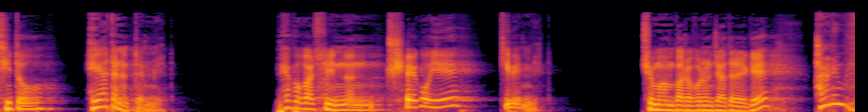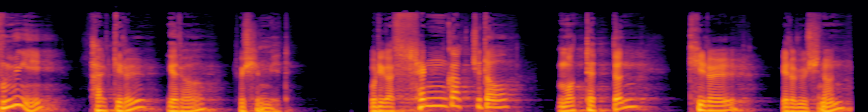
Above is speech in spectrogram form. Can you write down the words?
기도해야 되는 때입니다. 회복할 수 있는 최고의 기회입니다. 주만 바라보는 자들에게 하나님은 분명히 살 길을 열어 주십니다. 우리가 생각지도 못했던 길을 열어 주시는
